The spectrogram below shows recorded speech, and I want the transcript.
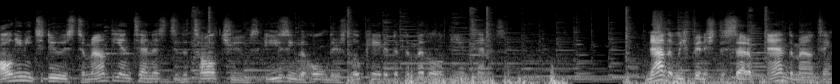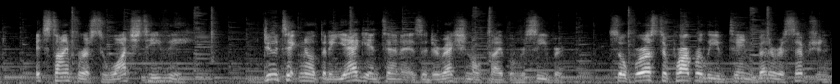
All you need to do is to mount the antennas to the tall tubes using the holders located at the middle of the antennas. Now that we've finished the setup and the mounting, it's time for us to watch TV. Do take note that a Yagi antenna is a directional type of receiver, so for us to properly obtain better reception,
